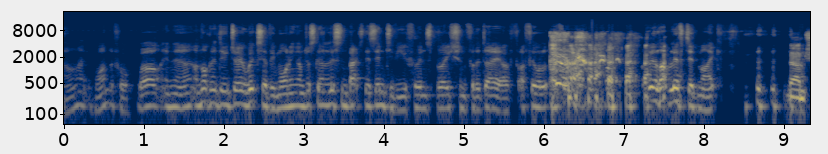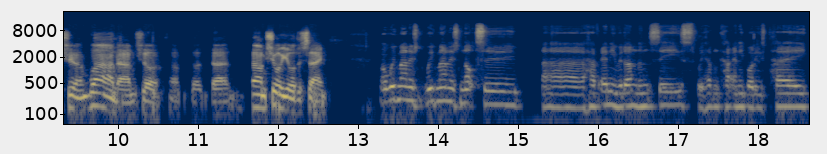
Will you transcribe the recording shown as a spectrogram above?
All right, wonderful. Well, I'm not going to do Joe Wicks every morning. I'm just going to listen back to this interview for inspiration for the day. I, I feel I, I feel uplifted, Mike. no, I'm sure. Well, no, I'm sure. I'm, uh, I'm sure you're the same. Well, we've managed. We've managed not to uh, have any redundancies. We haven't cut anybody's pay.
